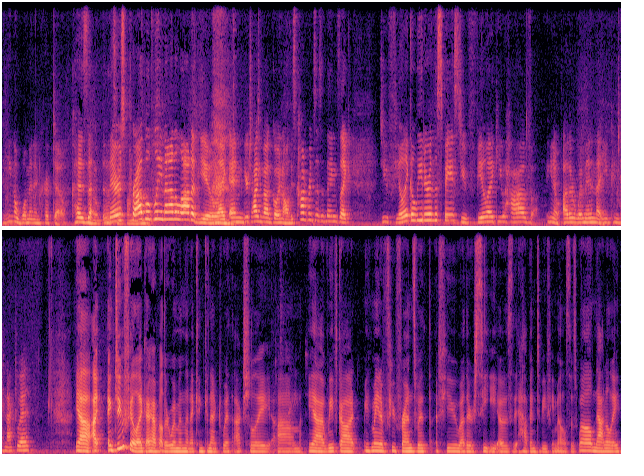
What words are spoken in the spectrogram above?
being a woman in crypto? Because Oh, there's fun one. probably not a lot of you. Like, and you're talking about going to all these conferences and things. Like, do you feel like a leader in the space? Do you feel like you have, you know, other women that you can connect with? Yeah, I, I do feel like I have other women that I can connect with actually. Um, yeah, we've got we've made a few friends with a few other CEOs that happen to be females as well. Natalie,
